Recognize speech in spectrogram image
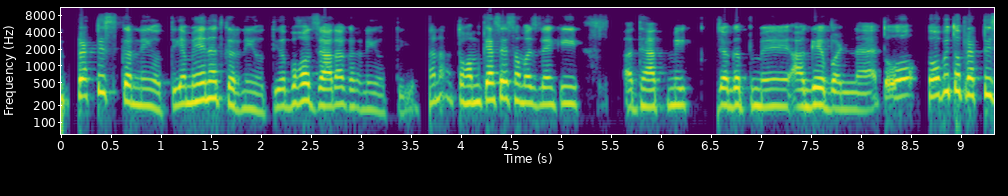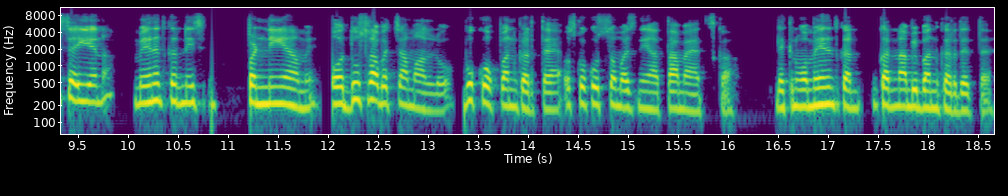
प्रैक्टिस करनी होती है, मेहनत करनी होती है, बहुत ज़्यादा करनी होती है है ना? तो हम कैसे समझ लें कि आध्यात्मिक जगत में आगे बढ़ना है? तो तो भी तो प्रैक्टिस चाहिए ना। मेहनत करनी पढ़नी है हमें। और दूसरा बच्चा मान लो बुक ओपन करता है उसको कुछ समझ नहीं आता मैथ्स का। लेकिन वो मेहनत कर, करना भी बंद कर देता है।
